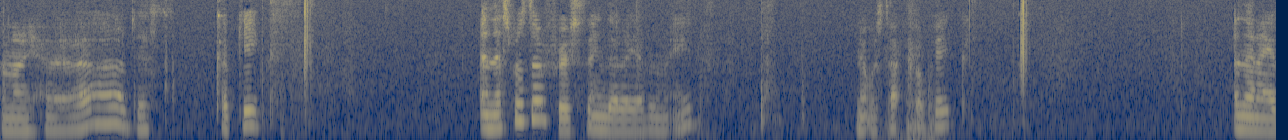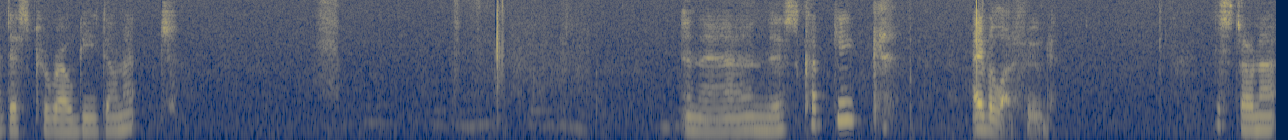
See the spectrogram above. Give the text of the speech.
And I have this cupcake. And this was the first thing that I ever made. And it was that cupcake. And then I have this pierogi donut. And then this cupcake. I have a lot of food. This donut.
